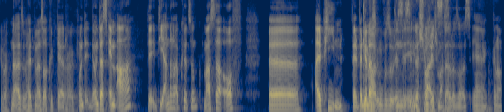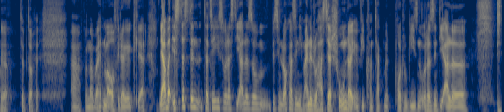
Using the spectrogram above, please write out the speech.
genau. Na also, hätten wir das auch geklärt. Ah, okay. Und, und das MA, die, die andere Abkürzung, Master of äh, Alpin, wenn, wenn genau, du das irgendwo so in, in, in, der Schweiz machst dann. oder sowas. Ja, genau. Ja. Tipptopp. Ah, wunderbar. Hätten wir auch wieder geklärt. Ja, aber ist das denn tatsächlich so, dass die alle so ein bisschen locker sind? Ich meine, du hast ja schon da irgendwie Kontakt mit Portugiesen oder sind die alle, die,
